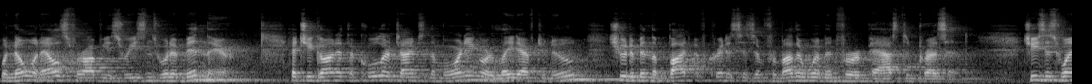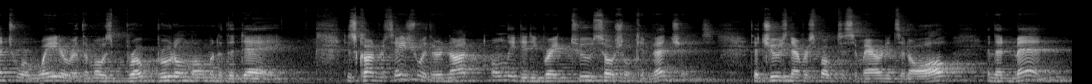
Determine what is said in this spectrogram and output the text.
when no one else, for obvious reasons, would have been there. Had she gone at the cooler times in the morning or late afternoon, she would have been the butt of criticism from other women for her past and present. Jesus went to her waiter at the most brutal moment of the day. His conversation with her, not only did he break two social conventions, that Jews never spoke to Samaritans at all, and that men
